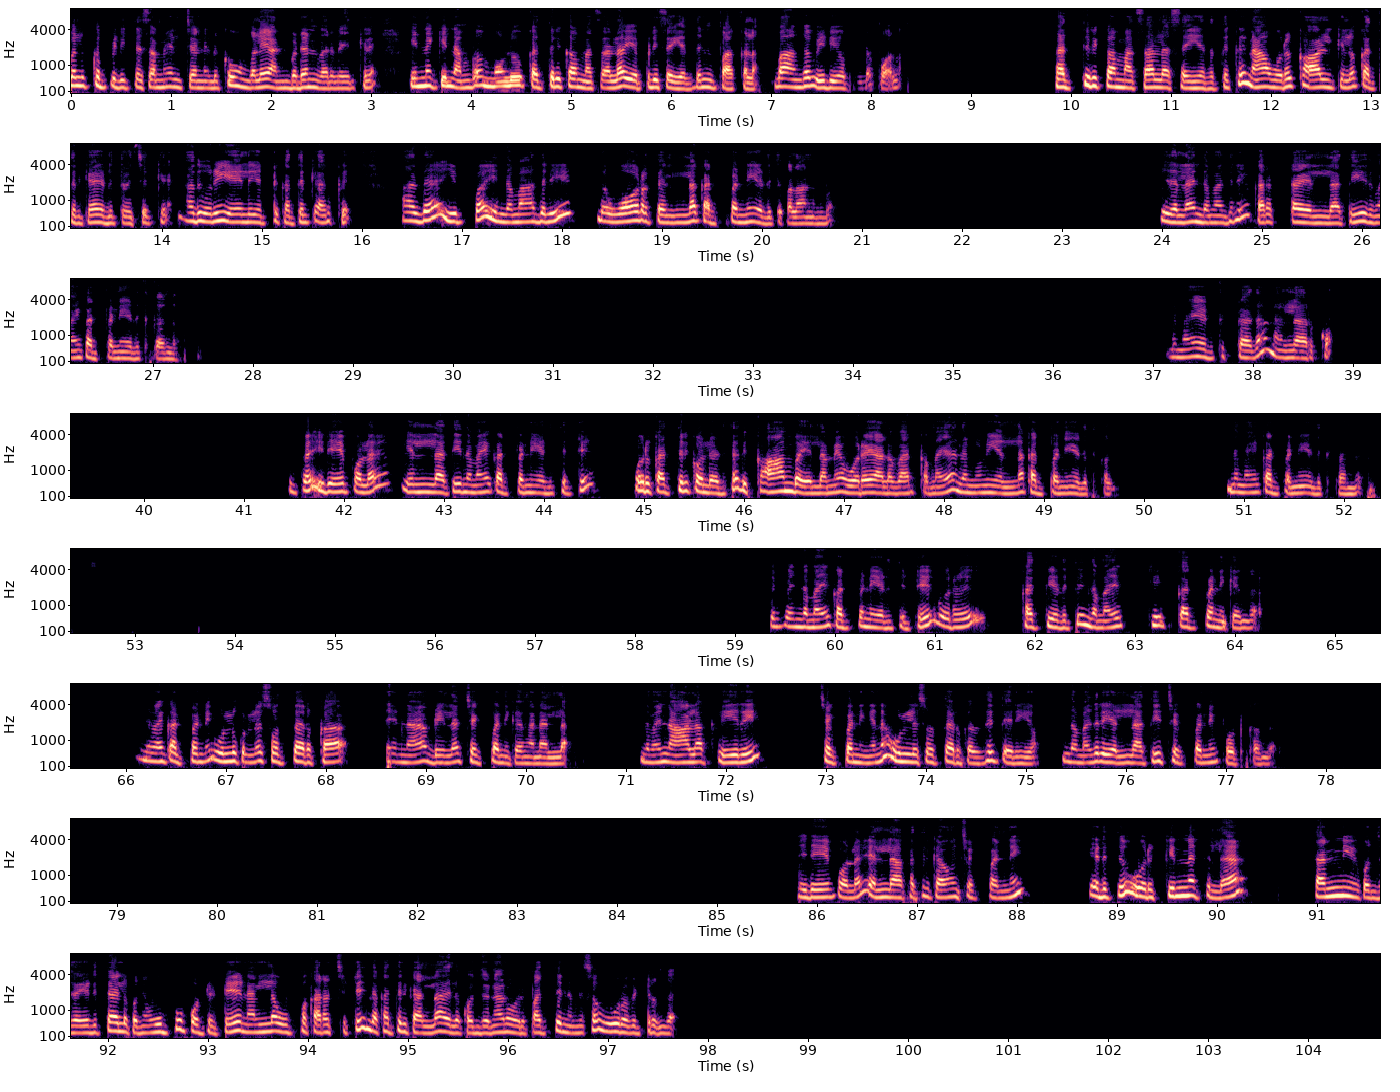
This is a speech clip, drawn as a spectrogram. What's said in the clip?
உங்களுக்கு பிடித்த சமையல் சேனலுக்கு உங்களை அன்புடன் வரவேற்கிறேன். இன்னைக்கு நம்ம முழு கத்திரிக்காய் மசாலா எப்படி செய்யறதுன்னு பார்க்கலாம். வாங்க வீடியோக்குள்ள போகலாம் கத்திரிக்காய் மசாலா செய்யறதுக்கு நான் ஒரு கால் கிலோ கத்திரிக்காய் எடுத்து வச்சிருக்கேன். அது ஒரு ஏழு எட்டு கத்திரிக்காய் இருக்கு. அதை இப்போ இந்த மாதிரி இந்த ஓரத்தை எல்லாம் கட் பண்ணி எடுத்துக்கலாம் நம்ம. இதெல்லாம் இந்த மாதிரி கரெக்டாக எல்லாத்தையும் இது மாதிரி கட் பண்ணி எடுத்துக்கோங்க. இந்த மாதிரி எடுத்துக்கிட்டா தான் நல்லா இருக்கும். இப்போ இதே போல் எல்லாத்தையும் இந்த மாதிரி கட் பண்ணி எடுத்துட்டு ஒரு கத்திரிக்கோல் எடுத்து அது காம்பை எல்லாமே ஒரே அளவாக இருக்க மாதிரி அந்த நுனி எல்லாம் கட் பண்ணி எடுத்துக்கணும் இந்த மாதிரி கட் பண்ணி எடுத்துக்கோங்க. இப்போ இந்த மாதிரி கட் பண்ணி எடுத்துட்டு ஒரு கத்தி எடுத்து இந்த மாதிரி கட் பண்ணிக்கோங்க. இந்த மாதிரி கட் பண்ணி உள்ளுக்குள்ளே சொத்தை இருக்கா என்ன அப்படிலாம் செக் பண்ணிக்கோங்க நல்லா. இந்த மாதிரி நாளாக கீறி செக் பண்ணிங்கன்னா உள்ள சொத்தை இருக்கிறது தெரியும். இந்த மாதிரி எல்லாத்தையும் செக் பண்ணி போட்டுக்கோங்க. இதே போல் எல்லா கத்திரிக்காயும் செக் பண்ணி எடுத்து ஒரு கிண்ணத்தில் தண்ணி கொஞ்சம் எடுத்து அதில் கொஞ்சம் உப்பு போட்டுட்டு நல்லா உப்பை கரைச்சிட்டு இந்த கத்திரிக்காயெல்லாம் அதில் கொஞ்ச நேரம் ஒரு பத்து நிமிஷம் ஊற விட்டுருங்க.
